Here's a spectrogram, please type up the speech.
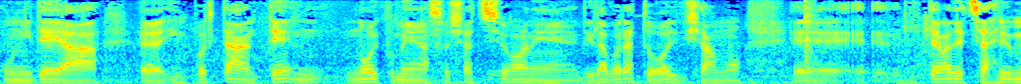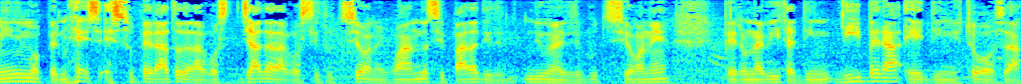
un'idea eh, importante, noi come associazione di lavoratori diciamo eh, il tema del salario minimo per me è superato dalla, già dalla Costituzione quando si parla di, di una retribuzione per una vita di, libera e dignitosa.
